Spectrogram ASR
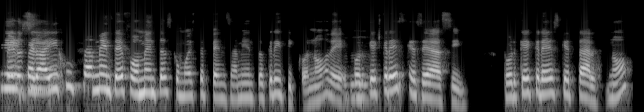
pero, pero ahí justamente fomentas como este pensamiento crítico, ¿no? De, ¿por qué crees que sea así? ¿Por qué crees que tal? ¿No?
